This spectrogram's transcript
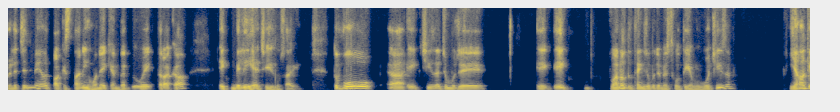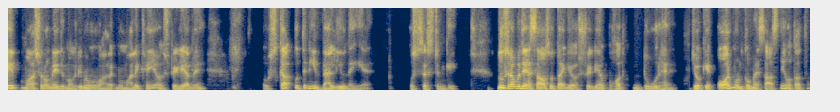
ریلیجن میں اور پاکستانی ہونے کے اندر بھی وہ ایک طرح کا ایک ملی ہے چیز وہ ساری۔ تو وہ ایک چیز ہے جو مجھے، ایک ایک ون آف دا تھنگ جو مجھے مس ہوتی ہے وہ وہ چیز ہے۔ یہاں کے معاشروں میں جو مغربی ممالک ہیں یا آسٹریلیا میں، اس کا اتنی ویلیو نہیں ہے اس سسٹم کی۔ دوسرا مجھے احساس ہوتا ہے کہ آسٹریلیا بہت دور ہے، جو کہ اور ملکوں میں احساس نہیں ہوتا تھا۔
